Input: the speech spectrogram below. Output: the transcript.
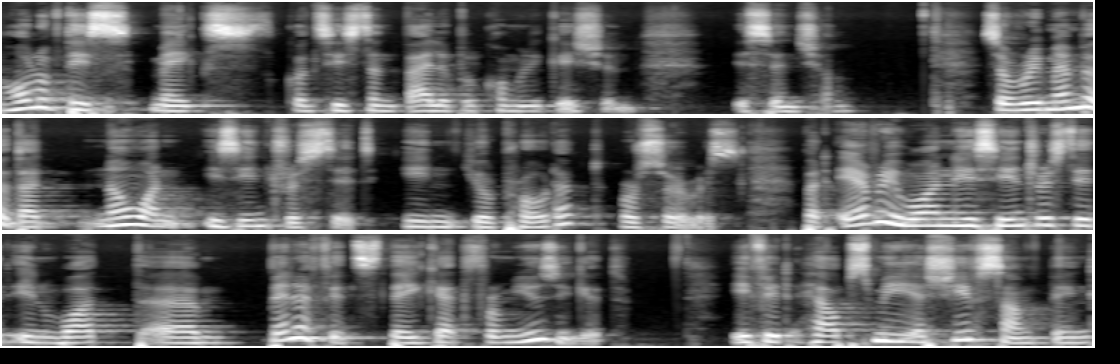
All of this makes consistent, valuable communication essential. So remember that no one is interested in your product or service, but everyone is interested in what um, benefits they get from using it. If it helps me achieve something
